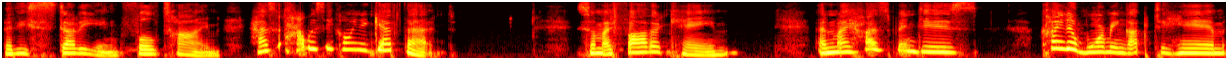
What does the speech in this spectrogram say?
that he's studying full time? How is he going to get that? So my father came, and my husband is kind of warming up to him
